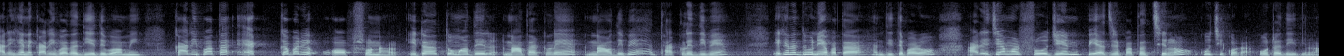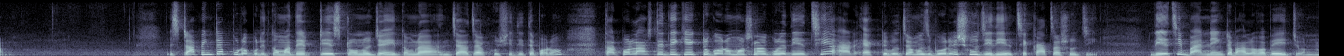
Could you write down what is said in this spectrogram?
আর এখানে কারি পাতা দিয়ে দেবো আমি। কারি পাতা একেবারে অপশনাল এটা তোমাদের না থাকলে নাও দিবে, থাকলে দিবে। এখানে ধনিয়া পাতা দিতে পারো। আর এই যে আমার ফ্রোজেন পেঁয়াজের পাতা ছিল, কুচি করা, ওটা দিয়ে দিলাম। স্টাফিংটা পুরোপুরি তোমাদের টেস্ট অনুযায়ী তোমরা যা যা খুশি দিতে পারো। তারপর লাস্টের দিকে একটু গরম মশলার গুঁড়ো দিয়েছি, আর এক টেবিল চামচ ভরে সুজি দিয়েছে, কাঁচা সুজি। দিয়েছি বাইন্ডিংটা ভালো হবে এই জন্য।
